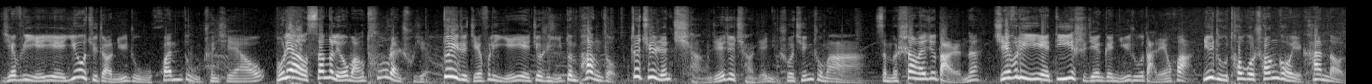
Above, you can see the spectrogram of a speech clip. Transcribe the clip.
杰弗里爷爷又去找女主欢度春宵，不料三个流氓突然出现，对着杰弗里爷爷就是一顿胖揍。这群人抢劫就抢劫，你说清楚嘛？怎么上来就打人呢？杰弗里爷爷第一时间给女主打电话，女主透过窗口也看到了。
